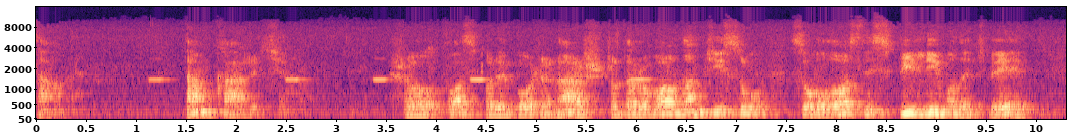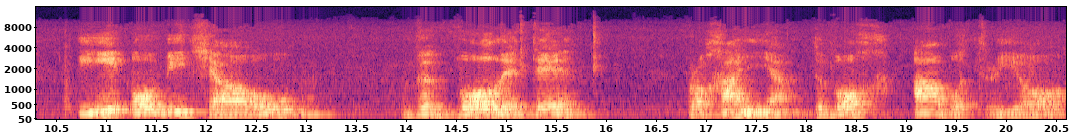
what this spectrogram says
саме, там кажеться, що Господи Боже наш, що дарував нам ті суголосні спільні молитви і обіцяв виволити прохання двох або трьох,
